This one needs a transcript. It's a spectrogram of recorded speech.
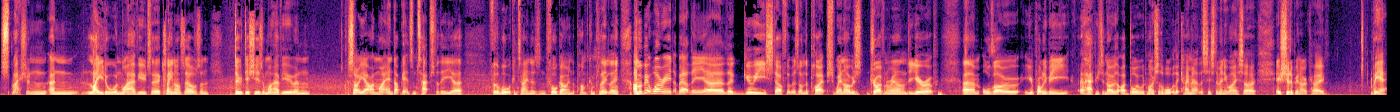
splash and, and ladle and what have you to clean ourselves and do dishes and what have you. And so, yeah, I might end up getting some taps for the. Uh, for the water containers and foregoing the pump completely. I'm a bit worried about the uh, the gooey stuff that was on the pipes when I was driving around Europe. Um, although you'd probably be happy to know that I boiled most of the water that came out of the system anyway, so it should have been okay. But yeah,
